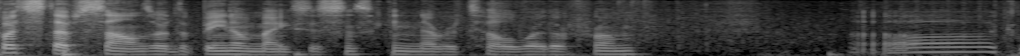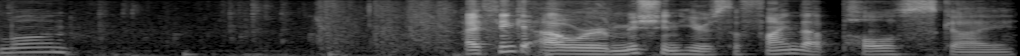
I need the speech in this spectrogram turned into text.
Footstep sounds are the bane of my existence. I can never tell where they're from. Uh, come on. I think our mission here is to find that pulse guy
